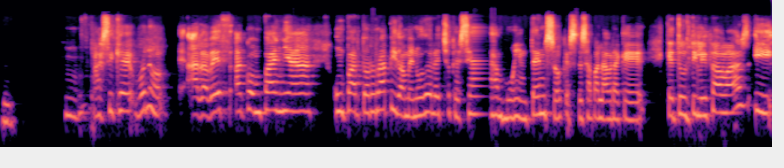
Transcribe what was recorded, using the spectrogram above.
Mm, así que, bueno, a la vez acompaña un parto rápido, a menudo el hecho que sea muy intenso, que es esa palabra que, que tú utilizabas. Y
